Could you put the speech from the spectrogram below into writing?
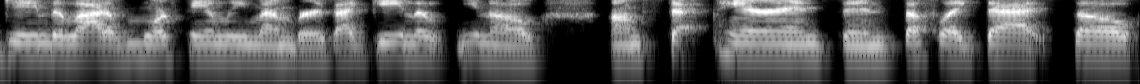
gained a lot of more family members. I gained, a, you know, um, step parents and stuff like that. So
